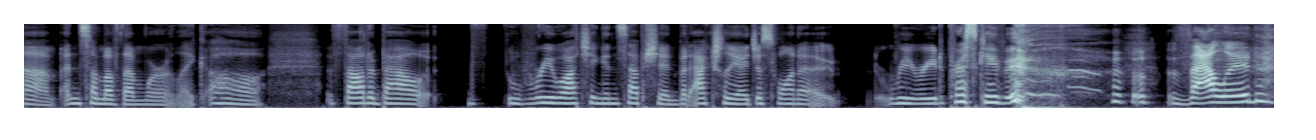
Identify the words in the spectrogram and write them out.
um, and some of them were like, oh, thought about rewatching Inception, but actually I just want to reread Presque Vu. valid. And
